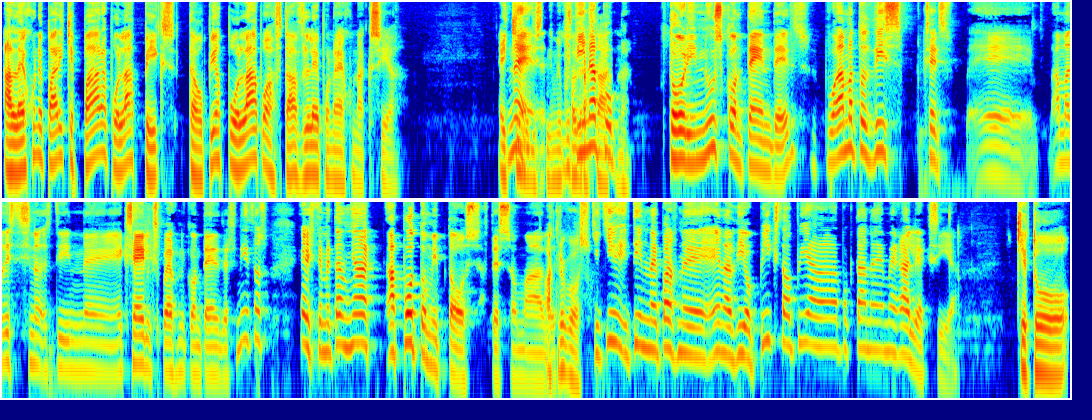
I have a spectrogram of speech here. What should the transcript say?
Αλλά έχουν πάρει και πάρα πολλά picks, τα οποία πολλά από αυτά βλέπω να έχουν αξία. Εκείνη ναι, τη στιγμή που γιατί θα είναι από τωρινούς contenders που άμα το δεις, ξέρεις, ε, άμα δεις στην ε, εξέλιξη που έχουν οι contenders συνήθως, έρχεται μετά μια απότομη πτώση σε αυτές τις ομάδες. Ακριβώς. Και εκεί τι να υπάρχουν ένα-δύο picks τα οποία αποκτάνε μεγάλη αξία. Και το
